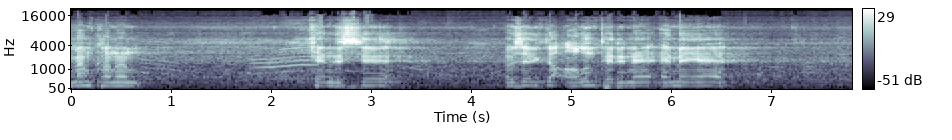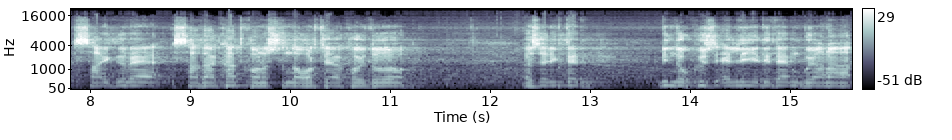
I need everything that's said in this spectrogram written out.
MMK'nın kendisi özellikle alın terine, emeğe, saygı ve sadakat konusunda ortaya koyduğu özellikle 1957'den bu yana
